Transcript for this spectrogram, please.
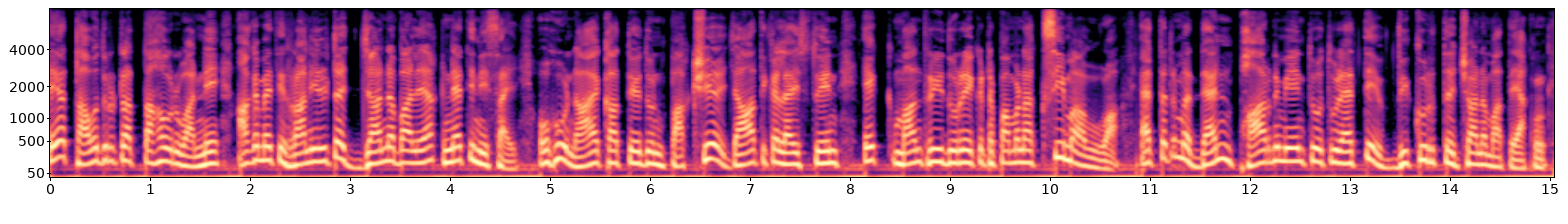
එය තවදුරටත් තහවුරු වන්නේ අගමැති රනිල්ට ජන බලයක් නැති නිසයි. ඔහු නායකත්වය දුන් පක්ෂය ජාතික ලැයිස්තුවෙන් එක් මන්ත්‍රීදුරයකට පමණක් සීම වූවා. ඇත්තටම දැන් පාර්ණිමේන්තුව තුළ ඇත්තේ විකෘත ජනමතයක්.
